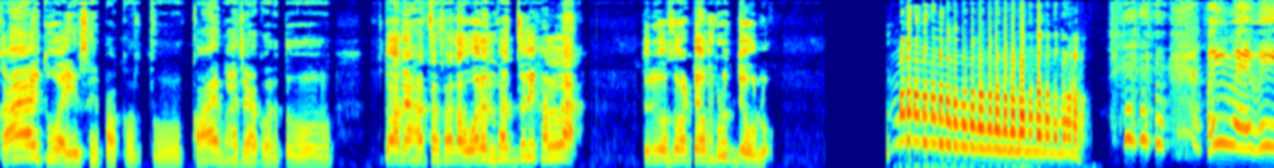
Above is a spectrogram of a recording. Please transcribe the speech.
काय तू आई स्वयंपाक करतो? काय भाज्या करतो? तुला हातचा साधा वरण भात जरी खाल्ला तरी असं वाटतं अमृत देवलो. अय माय बाई.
